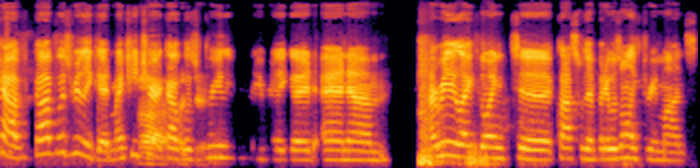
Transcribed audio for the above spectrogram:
Cav. Cav was really good. My teacher at Ah, Cav was really, really, really good. And um I really liked going to class with him, but it was only three months.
